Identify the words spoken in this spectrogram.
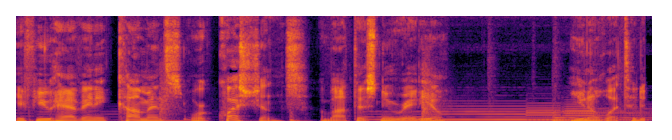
If you have any comments or questions about this new radio, you know what to do.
